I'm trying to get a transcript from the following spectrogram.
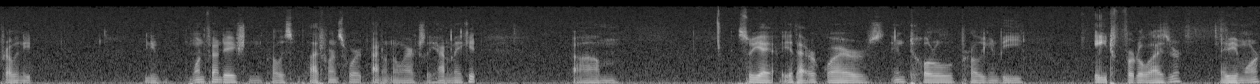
probably need, you need one foundation and probably some platforms for it. I don't know actually how to make it. Um, so yeah, yeah, that requires, in total, probably going to be 8 fertilizer, maybe more.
